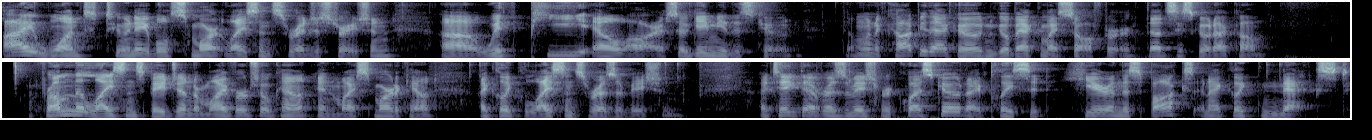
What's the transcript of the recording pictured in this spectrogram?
I want to enable smart license registration uh, with PLR. So it gave me this code. I'm going to copy that code and go back to my software, that's cisco.com. From the license page under my virtual account and my smart account, I click license reservation. I take that reservation request code, I place it here in this box, and I click next.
